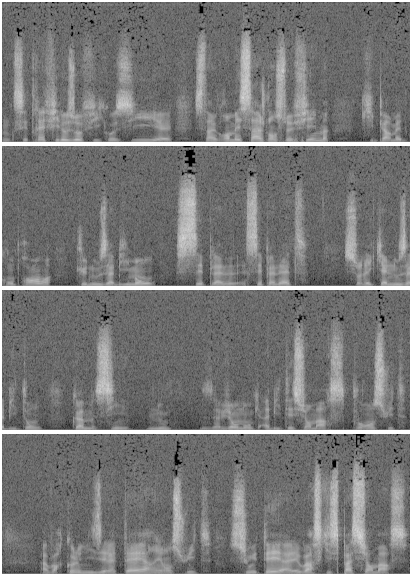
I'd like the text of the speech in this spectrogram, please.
Donc c'est très philosophique aussi, c'est un grand message dans ce film qui permet de comprendre que nous abîmons ces, planètes sur lesquelles nous habitons, comme si nous avions donc habité sur Mars pour ensuite avoir colonisé la Terre et ensuite souhaiter aller voir ce qui se passe sur Mars,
